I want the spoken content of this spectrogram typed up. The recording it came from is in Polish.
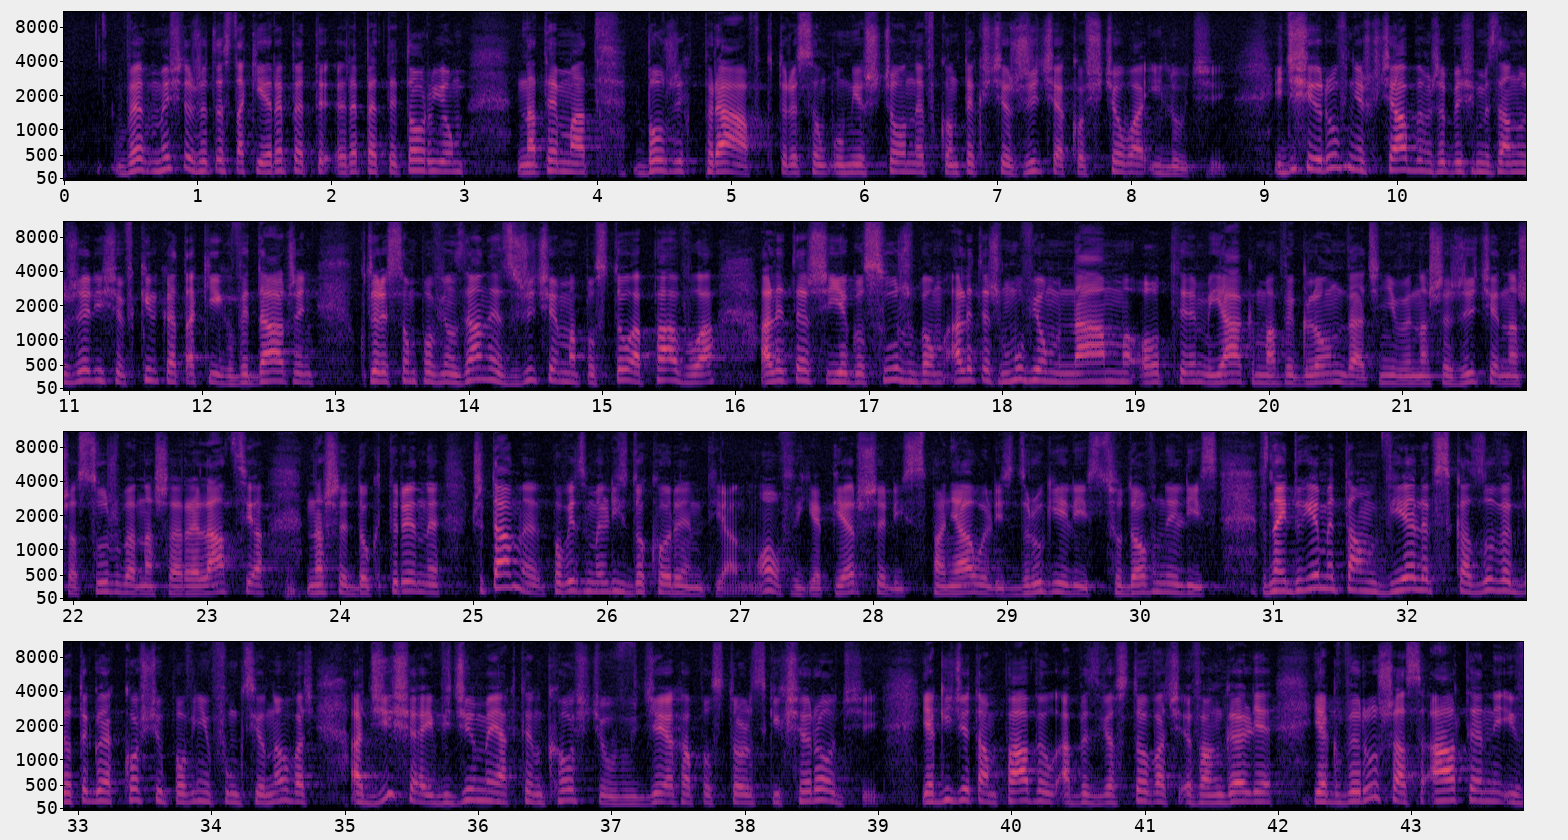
Myślę, że to jest takie repety, repetytorium na temat Bożych praw, które są umieszczone w kontekście życia Kościoła i ludzi. I dzisiaj również chciałbym, żebyśmy zanurzyli się w kilka takich wydarzeń, które są powiązane z życiem apostoła Pawła, ale też jego służbą, ale też mówią nam o tym, jak ma wyglądać nasze życie, nasza służba, nasza relacja, nasze doktryny. Czytamy, powiedzmy, list do Koryntian. O, pierwszy list, wspaniały list, drugi list, cudowny list. Znajdujemy tam wiele wskazówek do tego, jak Kościół powinien funkcjonować, a dzisiaj widzimy, jak ten Kościół w dziejach apostolskich się rodzi. Jak idzie tam Paweł, aby zwiastować Ewangelię, jak wyrusza z Aten i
